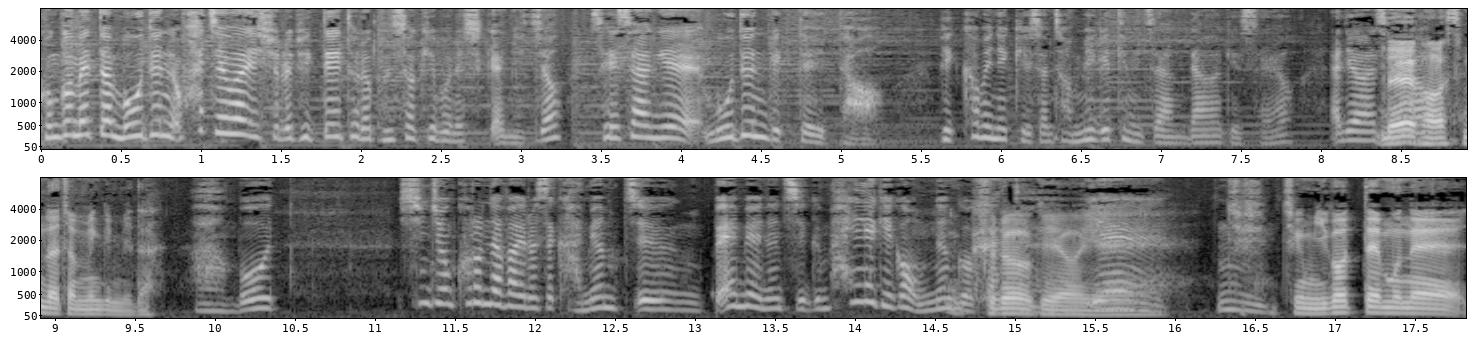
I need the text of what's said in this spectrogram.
궁금했던 모든 화제와 이슈를 빅데이터로 분석해보는 시간이죠. 세상의 모든 빅데이터. 빅커뮤니케이션 전민기 팀장 나와 계세요. 안녕하세요. 네, 반갑습니다. 전민기입니다. 아, 뭐 신종 코로나 바이러스 감염증 빼면은 지금 할 얘기가 없는 것 그러게요, 같아요. 그러게요. 예. 예. 음. 지금 이것 때문에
